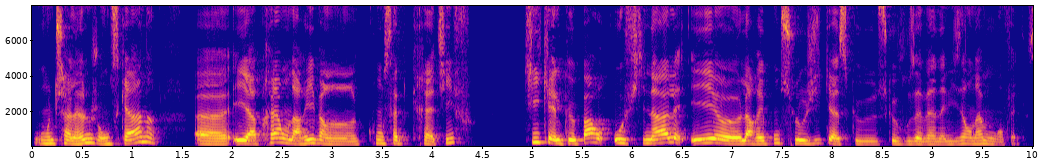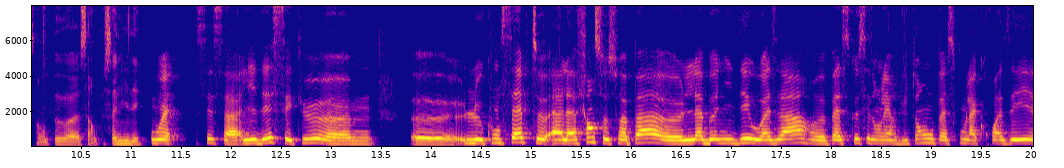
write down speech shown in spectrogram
on, challenge, on scanne, euh, et après on arrive à un concept créatif qui quelque part au final est euh, la réponse logique à ce que ce que vous avez analysé en amont en fait. C'est un peu euh, c'est un peu ça l'idée. Ouais, c'est ça. L'idée c'est que euh, euh, le concept à la fin ce soit pas la bonne idée au hasard parce que c'est dans l'air du temps ou parce qu'on l'a croisé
